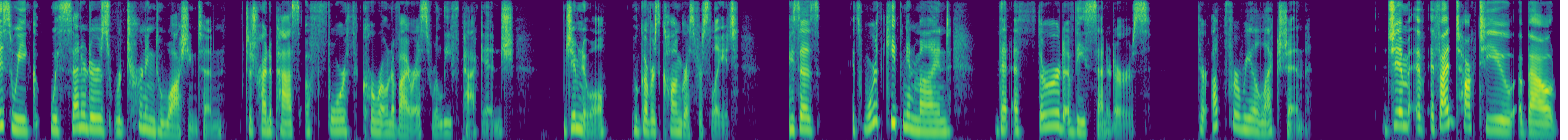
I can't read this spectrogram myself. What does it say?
This week, with senators returning to Washington to try to pass a fourth coronavirus relief package, Jim Newell, who covers Congress for Slate, he says it's worth keeping in mind that a third of these senators, they're up for reelection. Jim, if, if I'd talked to you about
